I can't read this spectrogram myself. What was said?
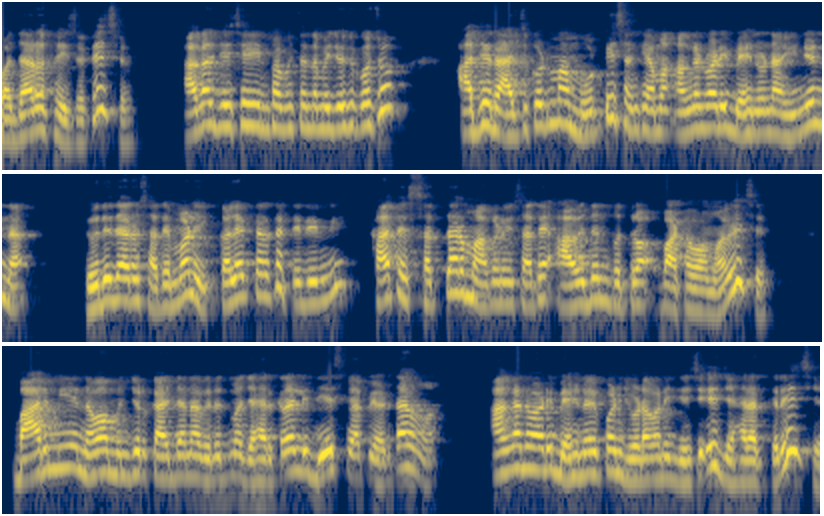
વધારો થઈ શકે છે. આગળ જે છે ઇન્ફોર્મેશન તમે જોઈ શકો છો. આજે રાજકોટમાં મોટી સંખ્યામાં આંગણવાડી બહેનોના યુનિયનના હોદ્દેદારો સાથે મળી કલેક્ટર કચેરીની ખાતે સત્તર માંગણીઓ સાથે આવેદનપત્રો પાઠવવામાં આવ્યું છે. બારમીએ નવા મંજૂર કાયદાના વિરુદ્ધમાં જાહેર કરેલી દેશવ્યાપી હડતાળમાં આંગણવાડી બહેનોએ પણ જોડાવાની જે છે એ જાહેરાત કરી છે.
